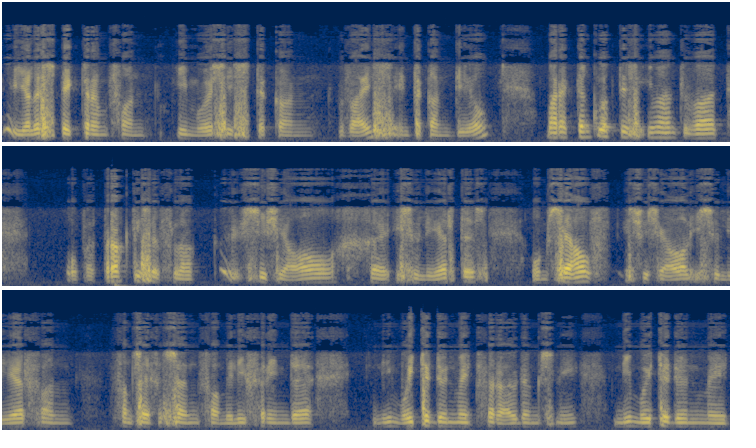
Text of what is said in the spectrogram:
hele spektrum van emosies te kan wys en te kan deel. Maar ek dink ook dis iemand wat op 'n praktiese vlak sosiaal geïsoleerd is, homself sosiaal isoleer van van sy gesin, familie, vriende, nie moeite doen met verhoudings nie, nie moeite doen met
